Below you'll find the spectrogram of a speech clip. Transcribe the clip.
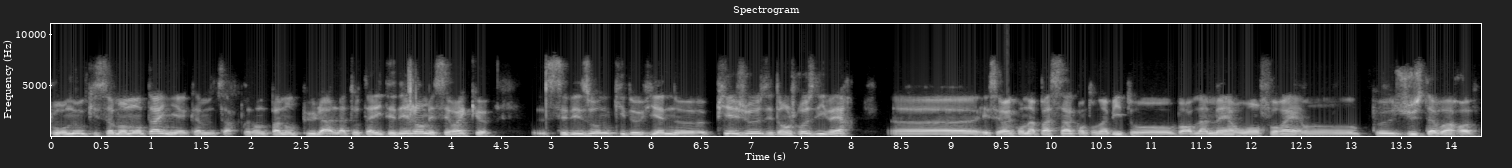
pour nous qui sommes en montagne, comme, ça ne représente pas non plus la, la totalité des gens, mais c'est vrai que c'est des zones qui deviennent piégeuses et dangereuses l'hiver. Et c'est vrai qu'on n'a pas ça quand on habite au bord de la mer ou en forêt. On peut juste avoir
